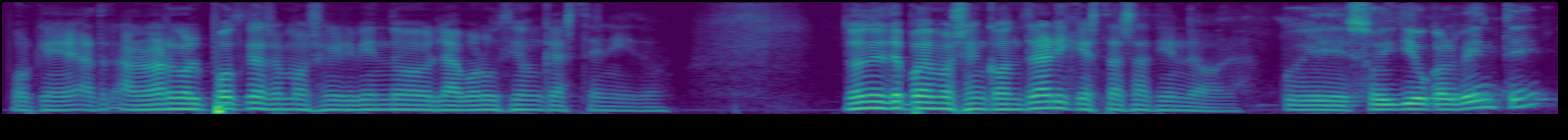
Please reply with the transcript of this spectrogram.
porque a, lo largo del podcast vamos a ir viendo la evolución que has tenido. ¿Dónde te podemos encontrar y qué estás haciendo ahora? Pues soy Diego Calvente,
